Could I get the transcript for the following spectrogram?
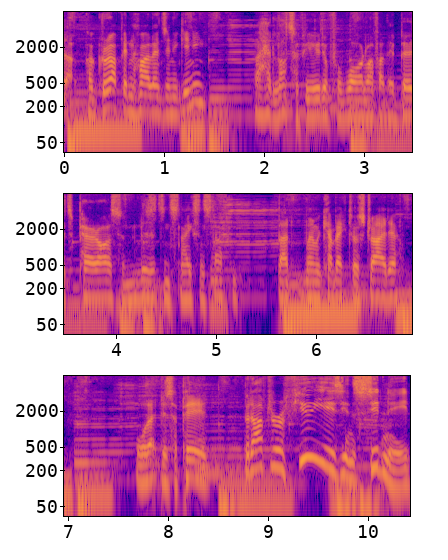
I grew up in Highlands in New Guinea. I had lots of beautiful wildlife up there, birds of paradise and lizards and snakes and stuff. But when we come back to Australia, all that disappeared. But after a few years in Sydney,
